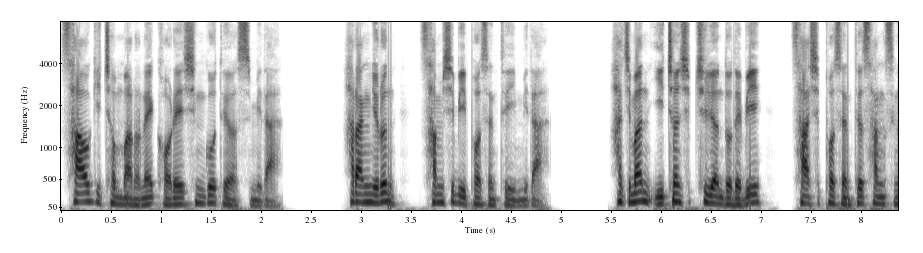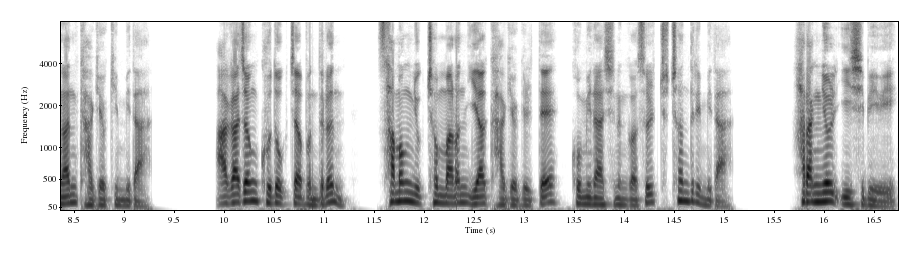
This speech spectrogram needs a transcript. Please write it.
4억 2천만 원에 거래 신고되었습니다. 하락률은 32%입니다. 하지만 2017년도 대비 40% 상승한 가격입니다. 아가정 구독자분들은 3억 6천만 원 이하 가격일 때 고민하시는 것을 추천드립니다. 하락률 22위.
